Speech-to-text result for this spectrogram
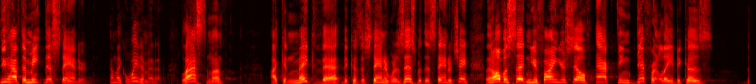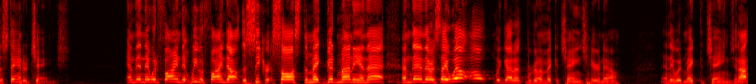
you have to meet this standard. I'm like, wait a minute. Last month, I can make that because the standard was this, but the standard changed. And then all of a sudden, you find yourself acting differently because the standard change. And then they would find that we would find out the secret sauce to make good money and that. And then they would say, well, oh, we gotta, we're going to make a change here now. And they would make the change. And I,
